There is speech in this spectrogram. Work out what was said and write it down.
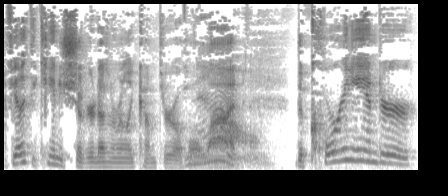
I feel like the candy sugar doesn't really come through a whole No. lot. The coriander,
